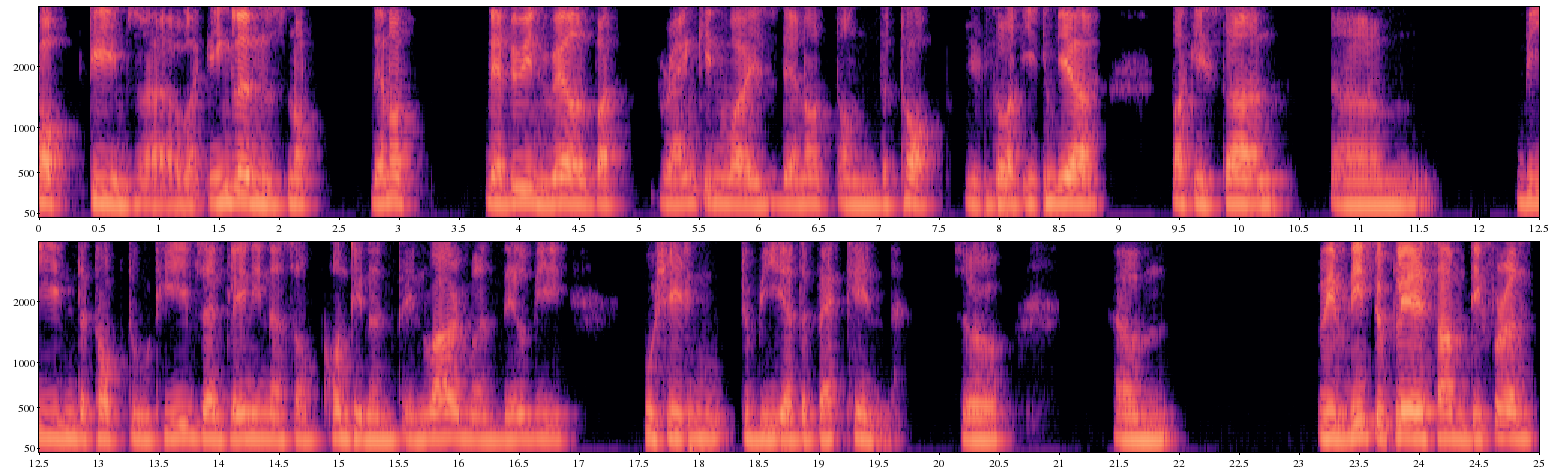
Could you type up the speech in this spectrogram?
Top teams, uh, like England's not, they're not, they're doing well, but ranking wise, they're not on the top. You've got India, Pakistan, um, being the top two teams and playing in a subcontinent environment, they'll be pushing to be at the back end. So um, we need to play some different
